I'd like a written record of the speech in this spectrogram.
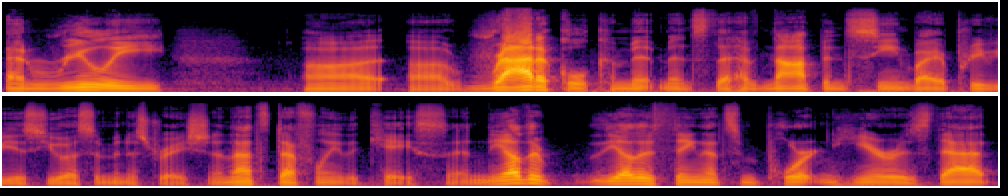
and really uh, uh, radical commitments that have not been seen by a previous U.S. administration, and that's definitely the case. And the other the other thing that's important here is that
